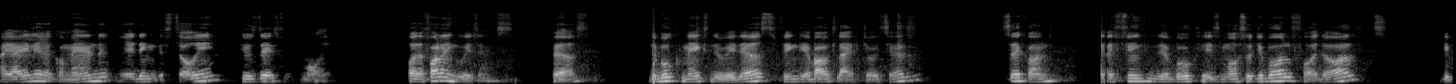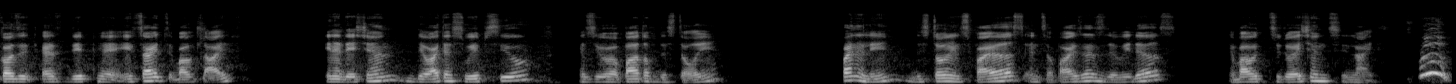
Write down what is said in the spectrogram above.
I highly recommend reading the story Tuesdays with Morrie for the following reasons. First, the book makes the readers think about life choices. Second, I think the book is more suitable for adults because it has deep insights about life. In addition, the writer sweeps you as you are part of the story. Finally, the story inspires and surprises the readers about situations in life. Woo!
